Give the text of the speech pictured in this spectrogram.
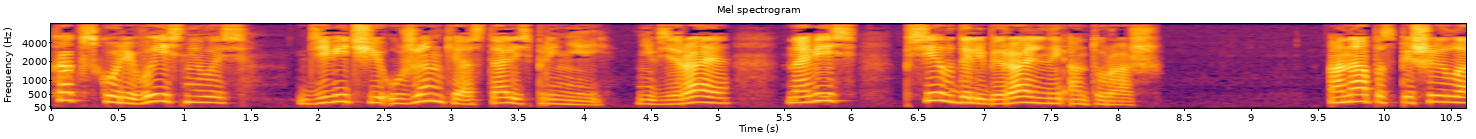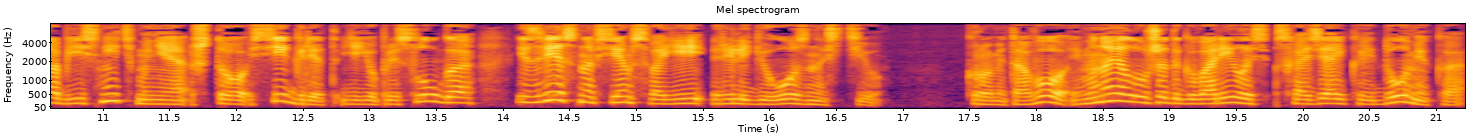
Как вскоре выяснилось, девичьи ужимки остались при ней, невзирая на весь псевдолиберальный антураж. Она поспешила объяснить мне, что Сигрид, ее прислуга, известна всем своей религиозностью. Кроме того, Эммануэла уже договорилась с хозяйкой домика,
